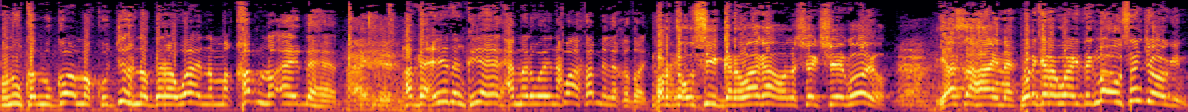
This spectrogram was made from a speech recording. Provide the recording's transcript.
Ununka mugooma ku jirno garawaana ma qabno ay dhaheen. Hadda ciidankiyo heer xamarweyne waa ka miliqday. Horta u sii garawaaga oo la sheeg sheegooyo. Yaas ahayne war garawaay degmo uusan joogin.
